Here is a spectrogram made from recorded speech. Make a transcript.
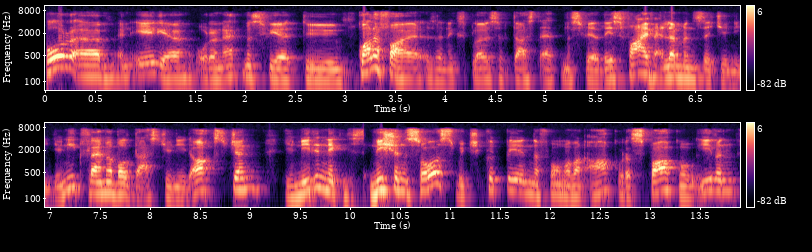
For um, an area or an atmosphere to qualify as an explosive dust atmosphere, there's five elements that you need. You need flammable dust, you need oxygen, you need an ignition source, which could be in the form of an arc or a spark or even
